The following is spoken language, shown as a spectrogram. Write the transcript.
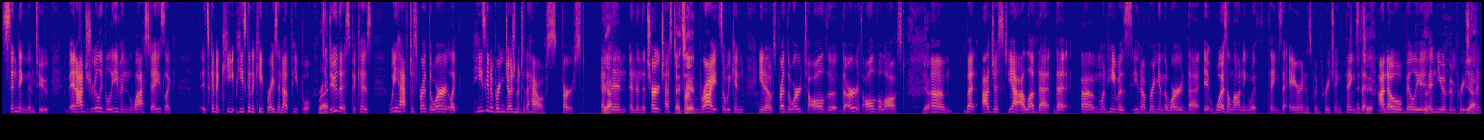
sending them to. And I truly believe in the last days, like it's gonna keep. He's gonna keep raising up people to do this because we have to spread the word. Like he's gonna bring judgment to the house first. And Yeah. then and then the church has to That's burn it. bright so we can, you know, spread the word to all the, the earth, all the lost. Yeah. Um, but I just, yeah, I love that that um, when he was, you know, bringing the word that it was aligning with things that Aaron has been preaching, things That's that it. I know Billy and you have been preaching, Yeah. and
